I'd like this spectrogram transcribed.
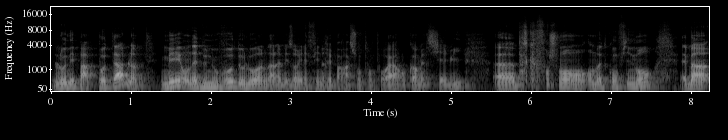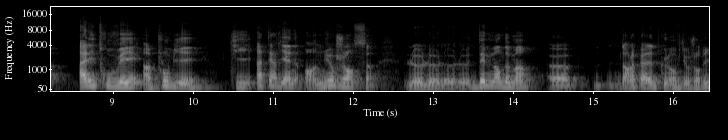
l'eau n'est pas potable, mais on a de nouveau de l'eau dans la maison. Il a fait une réparation temporaire, encore merci à lui. Euh, parce que franchement, en, mode confinement, eh ben, aller trouver un plombier qui intervienne en urgence le, le, dès le lendemain, euh, dans la période que l'on vit aujourd'hui,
